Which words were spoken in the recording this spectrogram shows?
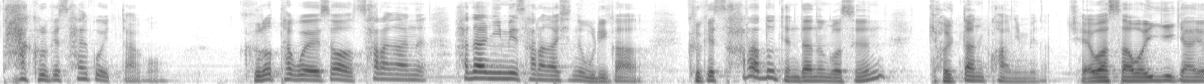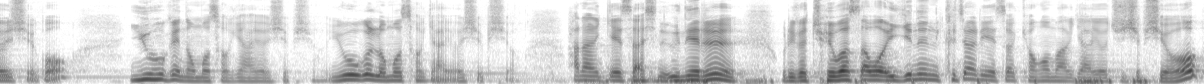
다 그렇게 살고 있다고. 그렇다고 해서 사랑하는 하나님이 사랑하시는 우리가 그렇게 살아도 된다는 것은 결단코 아닙니다. 죄와 싸워 이기게 하여 주시고 유혹에 넘어서게 하여 주십시오. 유혹을 넘어서게 하여 주십시오. 하나님께서 하신 은혜를 우리가 죄와 싸워 이기는 그 자리에서 경험하게 하여 주십시오.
